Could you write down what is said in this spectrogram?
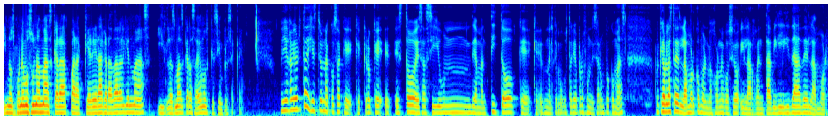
y nos ponemos una máscara para querer agradar a alguien más y las máscaras sabemos que siempre se caen. Oye, Javier, ahorita dijiste una cosa que, creo que eh, esto es así un diamantito que, en el que me gustaría profundizar un poco más, porque hablaste del amor como el mejor negocio y la rentabilidad del amor.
